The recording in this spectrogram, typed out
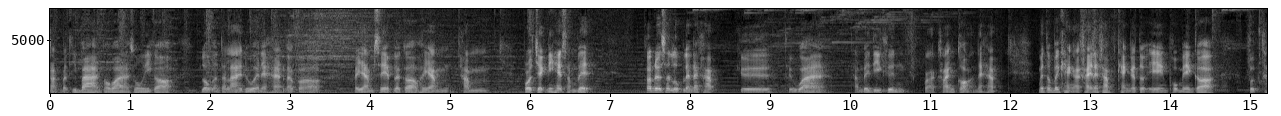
กลับมาที่บ้าน เพราะว่าช่วงนี้ก็โรคอันตรายด้วยนะฮะแล้วก็พยายามเซฟแล้วก็พยายามทำโปรเจกต์นี้ให้สำเร็จ ก็โดยสรุปแล้วนะครับ คือถือว่า ทำได้ดีขึ้นกว่าครั้งก่อนนะครับ ไม่ต้องไปแข่งกับใครนะครับ แข่งกับตัวเอง ผมเองก็ฝึกท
